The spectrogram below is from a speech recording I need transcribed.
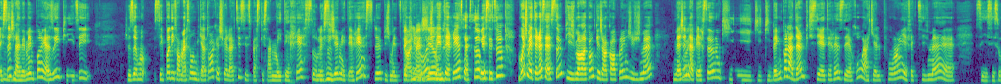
Et ça, je mm-hmm. l'avais même pas réalisé. Puis, tu sais, je veux dire, c'est pas des formations obligatoires que je fais là-dessus, c'est parce que ça m'intéresse, sur le mm-hmm. sujet m'intéresse, là, puis je me dis, moi, je m'intéresse à ça, ben c'est ça, moi, je m'intéresse à ça, puis je me rends compte que j'ai encore plein de jugements, Imagine la personne qui, qui, qui baigne pas là-dedans puis qui s'y intéresse zéro, à quel point, effectivement, euh, c'est ça.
